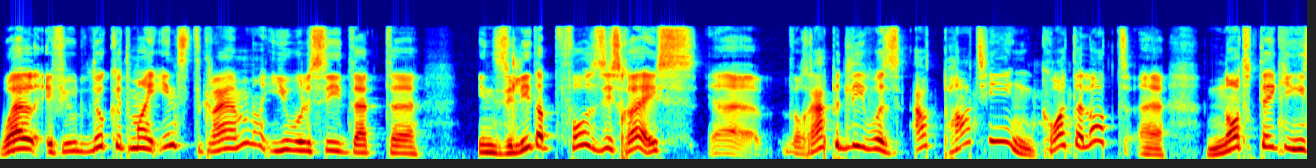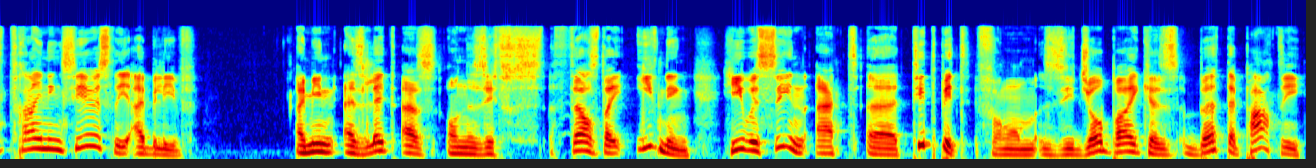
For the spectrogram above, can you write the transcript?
well, if you look at my Instagram, you will see that uh, in the lead up for this race, uh, Rapidly was out partying quite a lot, uh, not taking his training seriously, I believe. I mean, as late as on this Thursday evening, he was seen at uh, Titbit from the Jawbreakers birthday party,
